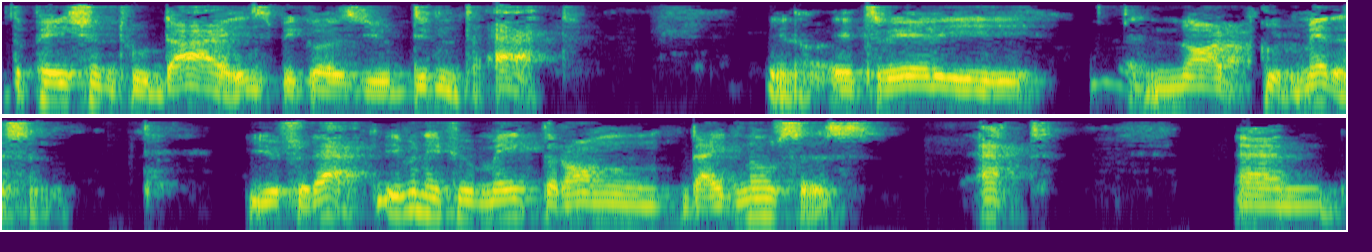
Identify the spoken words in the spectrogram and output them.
the patient who dies because you didn't act, you know, it's really not good medicine. You should act. Even if you make the wrong diagnosis, act. And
